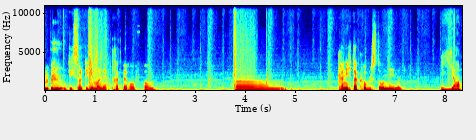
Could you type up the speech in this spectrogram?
Und ich sollte hier mal eine Treppe raufbauen. Ähm, kann ich da Cobblestone nehmen? Ja.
